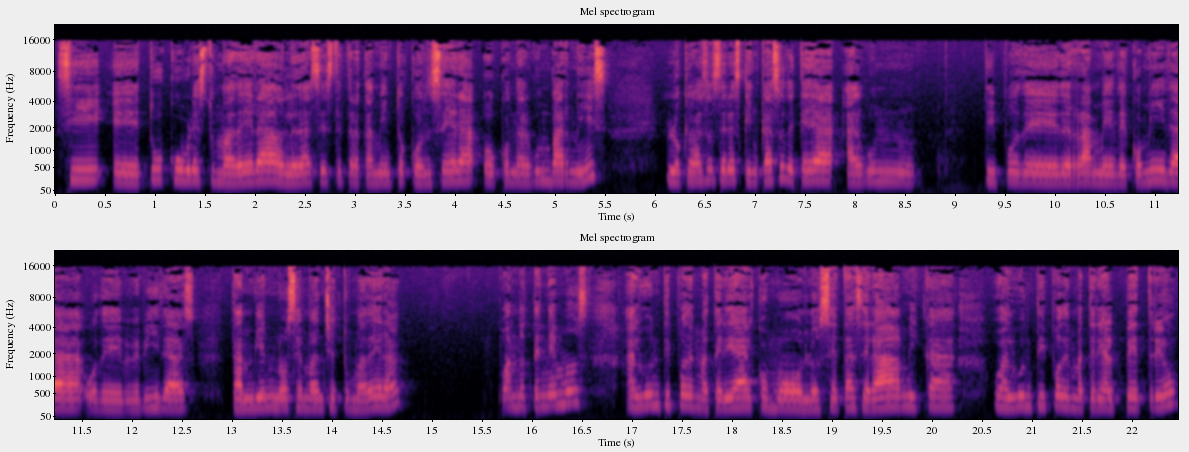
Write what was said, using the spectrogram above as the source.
si eh, tú cubres tu madera o le das este tratamiento con cera o con algún barniz, lo que vas a hacer es que en caso de que haya algún tipo de derrame de comida o de bebidas, también no se manche tu madera cuando tenemos algún tipo de material como loseta cerámica o algún tipo de material pétreo,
